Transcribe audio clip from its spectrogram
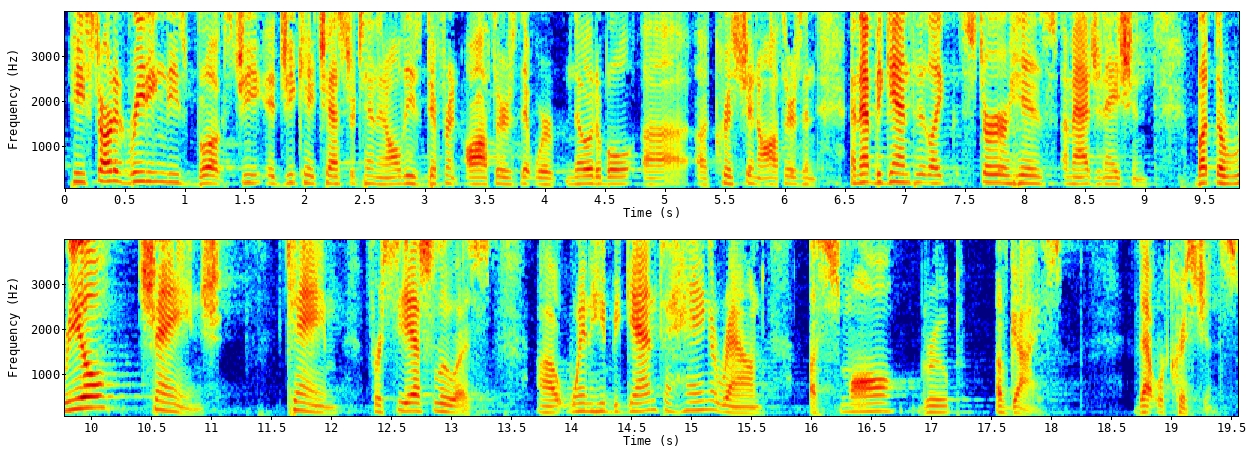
he started reading these books G, G.K. Chesterton and all these different authors that were notable uh, uh, Christian authors and and that began to like stir his imagination. But the real change came for C.S. Lewis uh, when he began to hang around a small group of guys that were Christians.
